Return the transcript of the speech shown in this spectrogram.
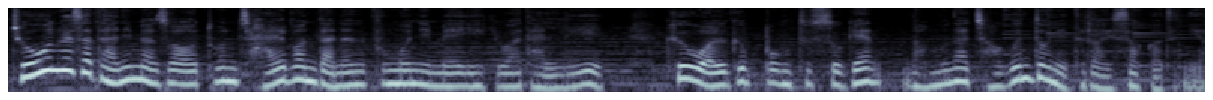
좋은 회사 다니면서 돈 잘 번다는 부모님의 얘기와 달리 그 월급 봉투 속엔 너무나 적은 돈이 들어 있었거든요.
